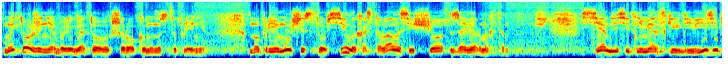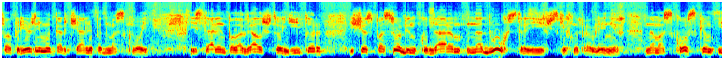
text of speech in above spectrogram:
Мы тоже не были готовы к широкому наступлению, но преимущество в силах оставалось еще за вермахтом. 70 немецких дивизий по-прежнему торчали под Москвой. И Сталин полагал, что Гитлер еще способен к ударам на двух стратегических направлениях на московском и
